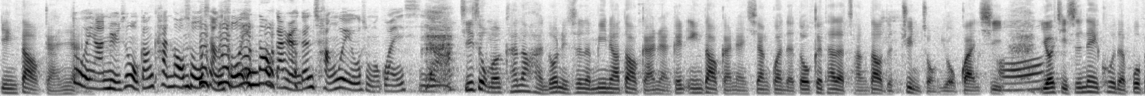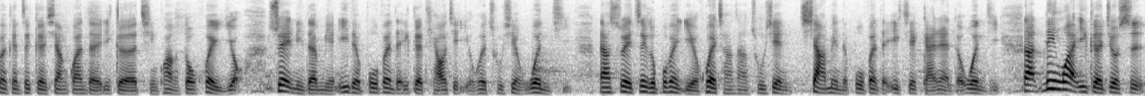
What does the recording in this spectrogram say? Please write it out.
阴道感染。对呀、女生我刚看到说，我想说阴道感染跟肠胃有什么关系啊？其实我们看到很多女生的泌尿道感染跟阴道感染相关的，都跟她的肠道的菌种有关系，哦尤其是内裤的部分跟这个相关的一个情况都会有，所以你的免疫的部分的一个调节也会出现问题。那所以这个部分也会常常出现下面的部分的一些感染的问题。那另外一个就是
